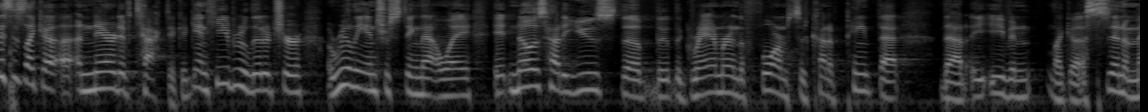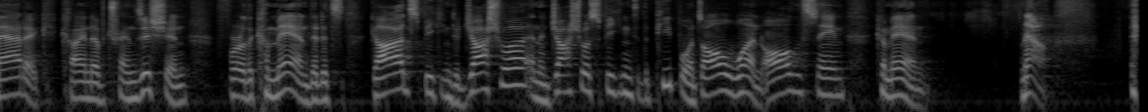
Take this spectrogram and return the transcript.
this is like a, a, narrative tactic. Again, Hebrew literature, uh, really interesting that way. It knows how to use the, the, the, grammar and the forms to kind of paint that, that even like a cinematic kind of transition for the command that it's God speaking to Joshua and then Joshua speaking to the people. It's all one, all the same command. Now,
